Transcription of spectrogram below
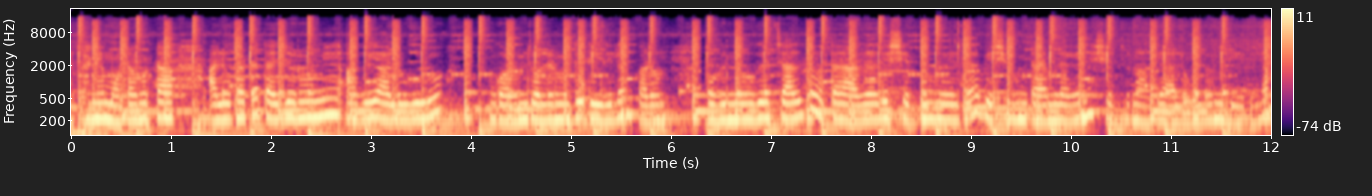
এখানে মোটা মোটা আলু কাটা, তাই জন্য আমি আগেই আলুগুলো গরম জলের মধ্যে দিয়ে দিলাম, কারণ গোবিন্দভোগের চাল তো, তাই আগে আগে সেদ্ধ হয়ে যায়, বেশিক্ষণ টাইম লাগে না, সেজন্য আগে আলুগুলো আমি দিয়ে দিলাম।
